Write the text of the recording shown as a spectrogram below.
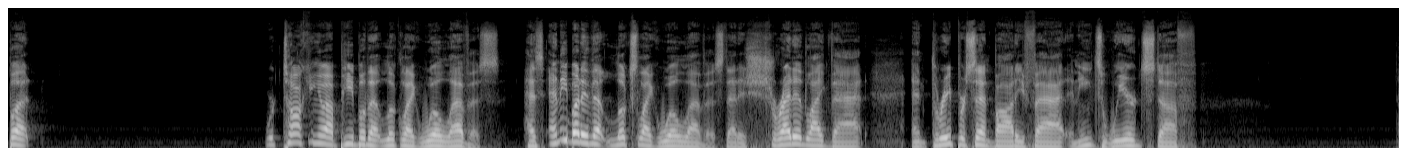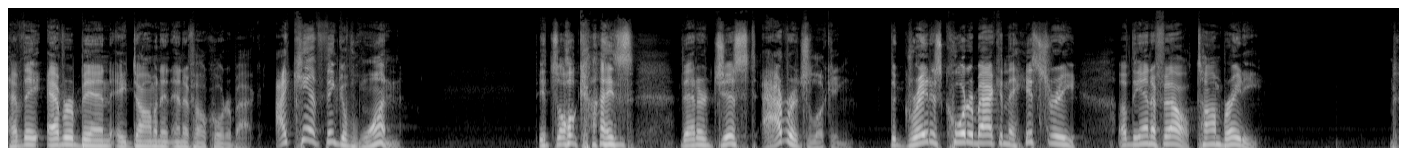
But we're talking about people that look like Will Levis. Has anybody that looks like Will Levis that is shredded like that and 3% body fat and eats weird stuff have they ever been a dominant NFL quarterback? I can't think of one. It's all guys that are just average looking. The greatest quarterback in the history of the NFL, Tom Brady.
